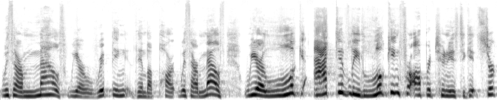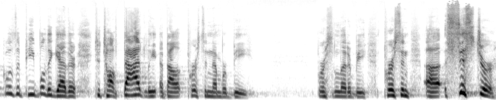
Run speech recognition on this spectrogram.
With our mouth, we are ripping them apart. With our mouth, we are look, actively looking for opportunities to get circles of people together to talk badly about person number B, person letter B, person uh, sister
